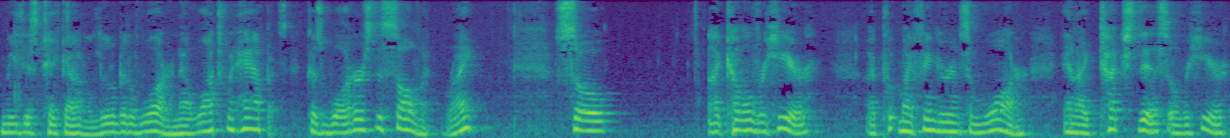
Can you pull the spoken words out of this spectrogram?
Let me just take out a little bit of water. Now watch what happens, because water is the solvent, right? So I come over here, I put my finger in some water, and I touch this over here,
